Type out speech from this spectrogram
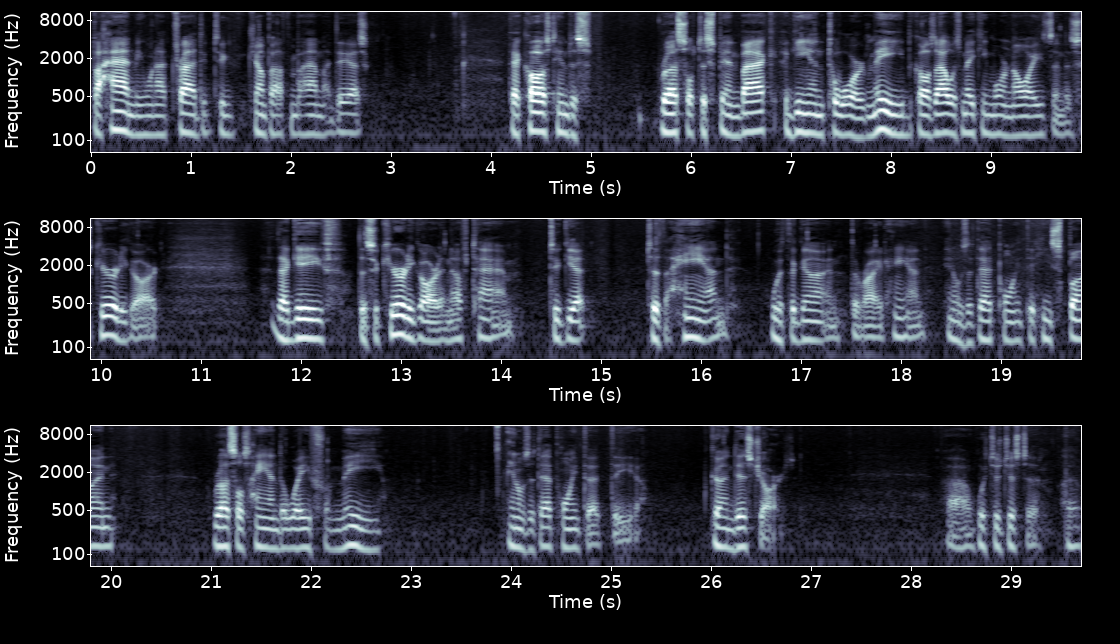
behind me when I tried to, to jump out from behind my desk, that caused him to Russell to spin back again toward me because I was making more noise than the security guard. That gave the security guard enough time to get to the hand with the gun, the right hand. And it was at that point that he spun Russell's hand away from me. And it was at that point that the uh, gun discharged, uh, which is just a, a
